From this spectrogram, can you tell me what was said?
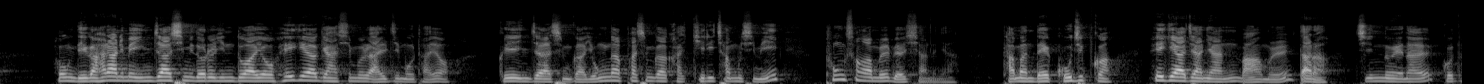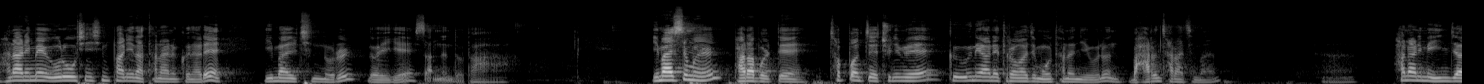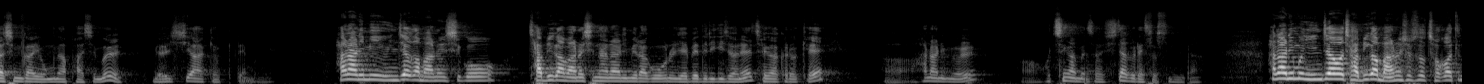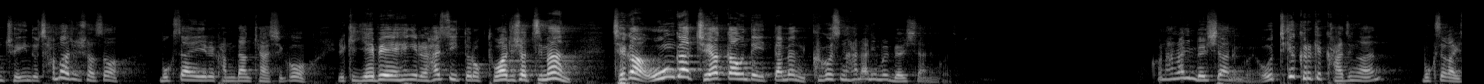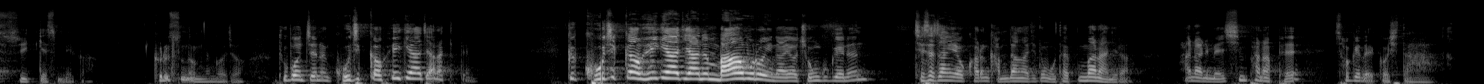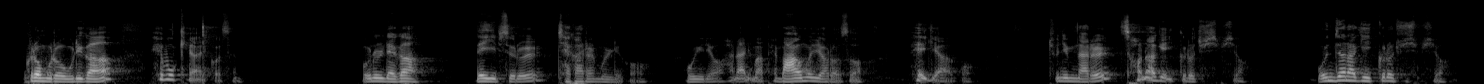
혹 네가 하나님의 인자하심이 너를 인도하여 회개하게 하심을 알지 못하여 그의 인자하심과 용납하심과 가- 길이 참으심이 풍성함을 멸시하느냐? 다만 내 고집과 회개하지 아니한 마음을 따라 진노의 날 곧 하나님의 의로우신 심판이 나타나는 그날에 이말 진노를 너에게 쌓는도다. 이 말씀을 바라볼 때 첫 번째 주님의 그 은혜 안에 들어가지 못하는 이유는 말은 잘하지만 어, 하나님의 인자하심과 용납하심을 멸시하였기 때문이에요. 하나님이 인자가 많으시고 자비가 많으신 하나님이라고 오늘 예배드리기 전에 제가 그렇게 어, 하나님을 어, 호칭하면서 시작을 했었습니다. 하나님은 인자와 자비가 많으셔서 저 같은 죄인도 참아주셔서 목사의 일을 감당케 하시고 이렇게 예배의 행위를 할 수 있도록 도와주셨지만 제가 온갖 죄악 가운데 있다면 그것은 하나님을 멸시하는 거죠. 그건 하나님 멸시하는 거예요. 어떻게 그렇게 가증한 목사가 있을 수 있겠습니까? 그럴 수는 없는 거죠. 두 번째는 고집과 회개하지 않았기 때문에. 그 고집과 회개하지 않은 마음으로 인하여 종국에는 제사장의 역할은 감당하지도 못할 뿐만 아니라 하나님의 심판 앞에 서게 될 것이다. 그러므로 우리가 회복해야 할 것은 오늘 내가 내 입술을 재갈을 물리고 오히려 하나님 앞에 마음을 열어서 회개하고 주님 나를 선하게 이끌어 주십시오. 온전하게 이끌어 주십시오.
